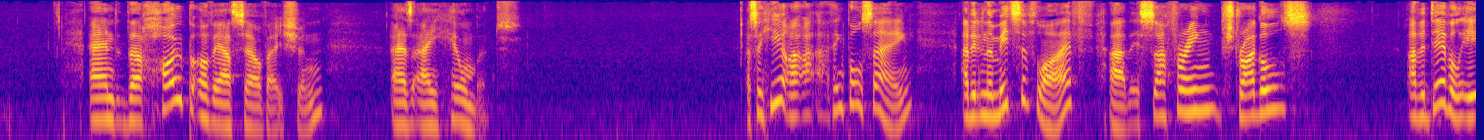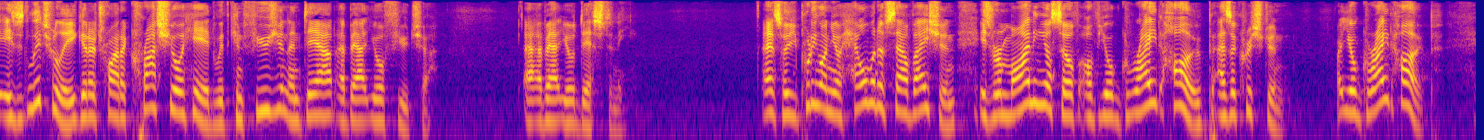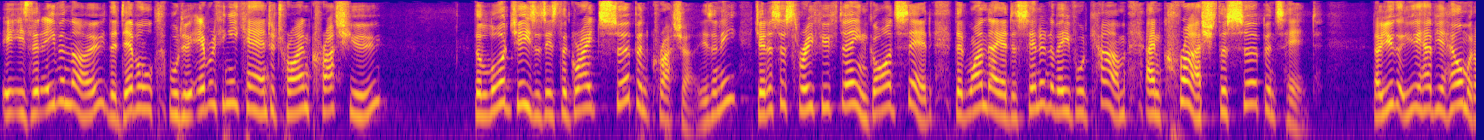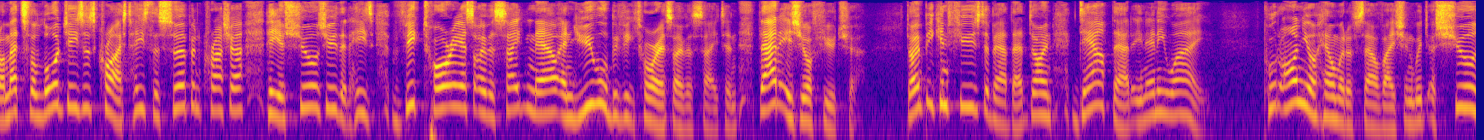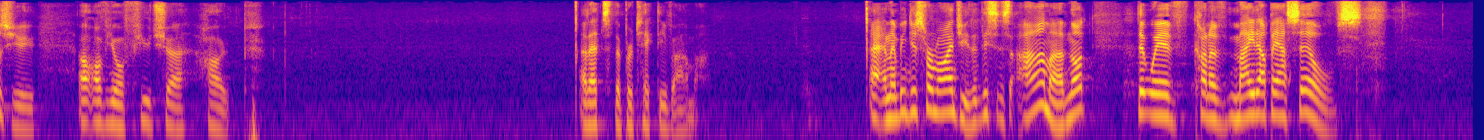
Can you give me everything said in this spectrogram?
and the hope of our salvation as a helmet. So here, I, I think Paul's saying that in the midst of life, uh, there's suffering, struggles, uh, the devil is literally going to try to crush your head with confusion and doubt about your future, uh, about your destiny. And so you're putting on your helmet of salvation is reminding yourself of your great hope as a Christian. Right? Your great hope is that even though the devil will do everything he can to try and crush you, the Lord Jesus is the great serpent crusher, isn't he? Genesis 3:15. God said that one day a descendant of Eve would come and crush the serpent's head. Now you, you have your helmet on. That's the Lord Jesus Christ. He's the serpent crusher. He assures you that he's victorious over Satan now, and you will be victorious over Satan. That is your future. Don't be confused about that. Don't doubt that in any way. Put on your helmet of salvation, which assures you uh, of your future hope. Uh, that's the protective armour. And let me just remind you that this is armour, not that we've kind of made up ourselves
